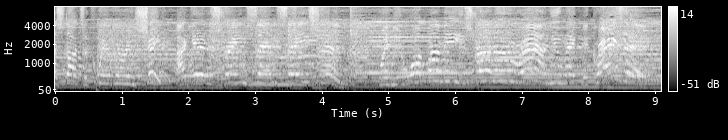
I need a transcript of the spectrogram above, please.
I start to quiver and shake. I get a strange sensation. When you walk by me, you strut around, you make me crazy.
